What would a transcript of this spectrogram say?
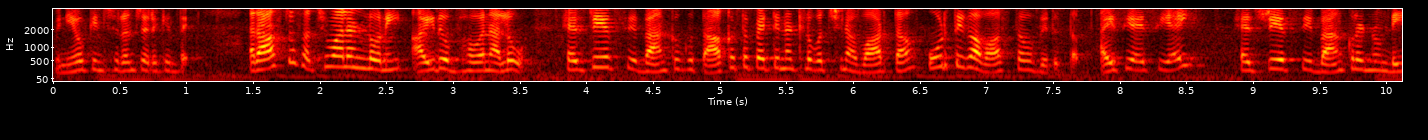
వినియోగించడం జరిగింది. రాష్ట్ర సచివాలయంలోని ఐదు భవనాలు హెచ్డిఎఫ్సి బ్యాంకుకు తాకట్టు పెట్టినట్లు వచ్చిన వార్త పూర్తిగా వాస్తవ విరుద్ధం. ఐసిఐసిఐ హెచ్డిఎఫ్సి బ్యాంకుల నుండి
